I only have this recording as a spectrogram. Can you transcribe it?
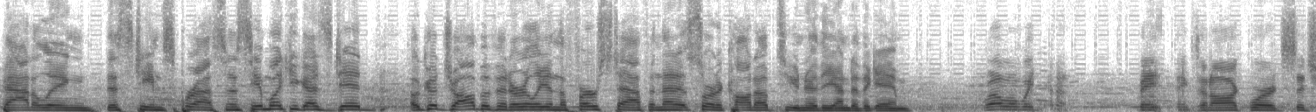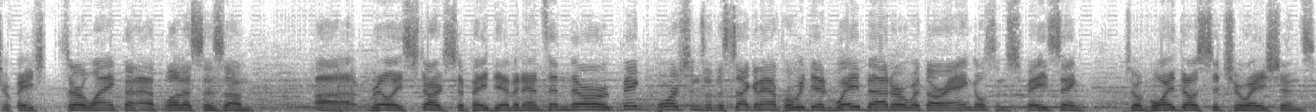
battling this team's press, and it seemed like you guys did a good job of it early in the first half, and then it sort of caught up to you near the end of the game. Well, when we face things in awkward situations, their length and athleticism uh, really starts to pay dividends. And there are big portions of the second half where we did way better with our angles and spacing to avoid those situations.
